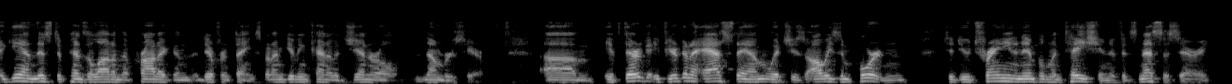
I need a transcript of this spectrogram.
again, this depends a lot on the product and the different things, but I'm giving kind of a general numbers here. Um, if they're, if you're gonna ask them, which is always important, to do training and implementation if it's necessary,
